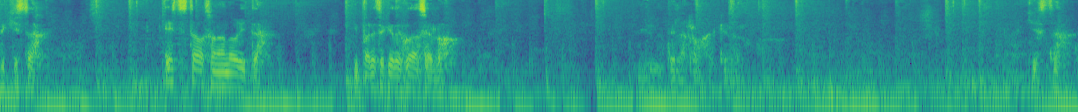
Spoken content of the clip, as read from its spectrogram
Aquí está. Este estaba sonando ahorita. Y parece que dejó de hacerlo. Una tela roja, qué raro. Aquí está.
